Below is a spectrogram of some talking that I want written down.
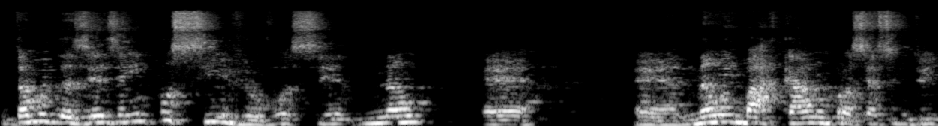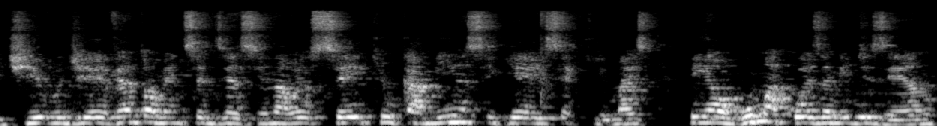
Então, muitas vezes é impossível você não é, é, não embarcar num processo intuitivo de eventualmente você dizer assim, não, eu sei que o caminho a seguir é esse aqui, mas tem alguma coisa me dizendo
